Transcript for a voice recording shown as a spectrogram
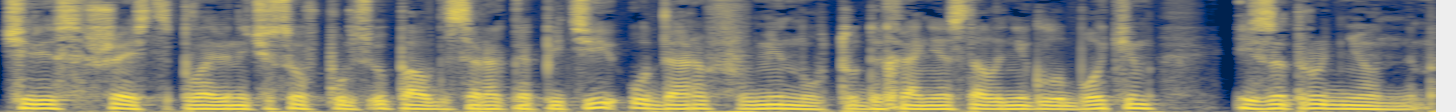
Через шесть с половиной часов пульс упал до сорока пяти ударов в минуту, дыхание стало неглубоким и затрудненным.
